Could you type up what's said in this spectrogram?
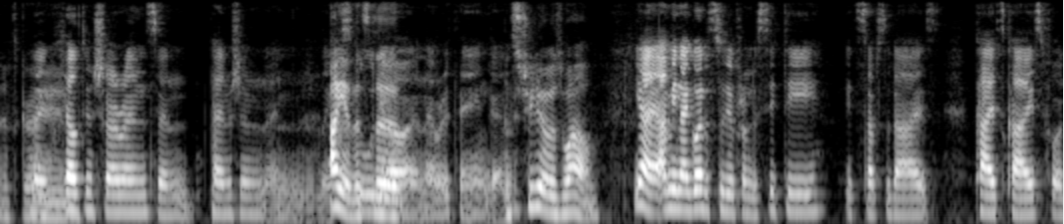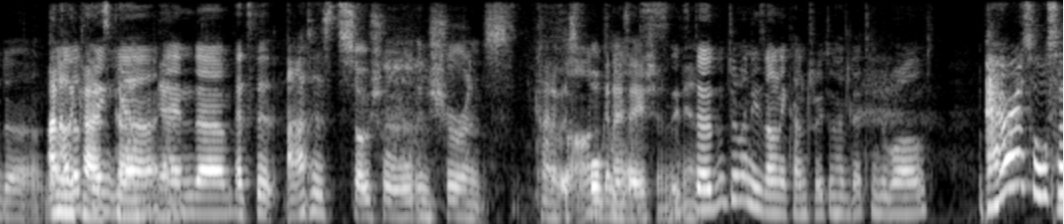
That's great. Like health insurance and pension and like oh, yeah, studio the, and everything. And, and studio as well. Yeah, I mean, I got a studio from the city. It's subsidized. Kais Kais for the, the I know other the Kais thing, yeah, yeah. And um, that's the artist social insurance kind of fund, organization. Yes. It's yeah. the Germany is the only country to have that in the world. Paris also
